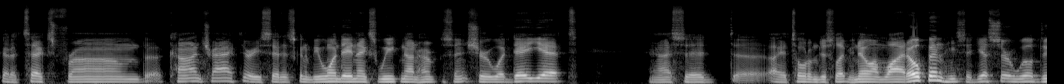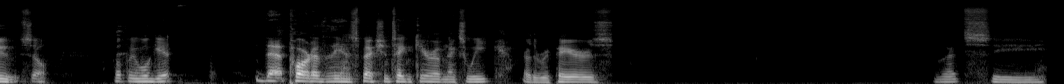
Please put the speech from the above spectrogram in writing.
got a text from the contractor. He said it's going to be one day next week, not 100% sure what day yet. And I said, uh, I had told him just let me know I'm wide open. He said, yes, sir, We'll do. So hopefully we'll get that part of the inspection taken care of next week or the repairs. Let's see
